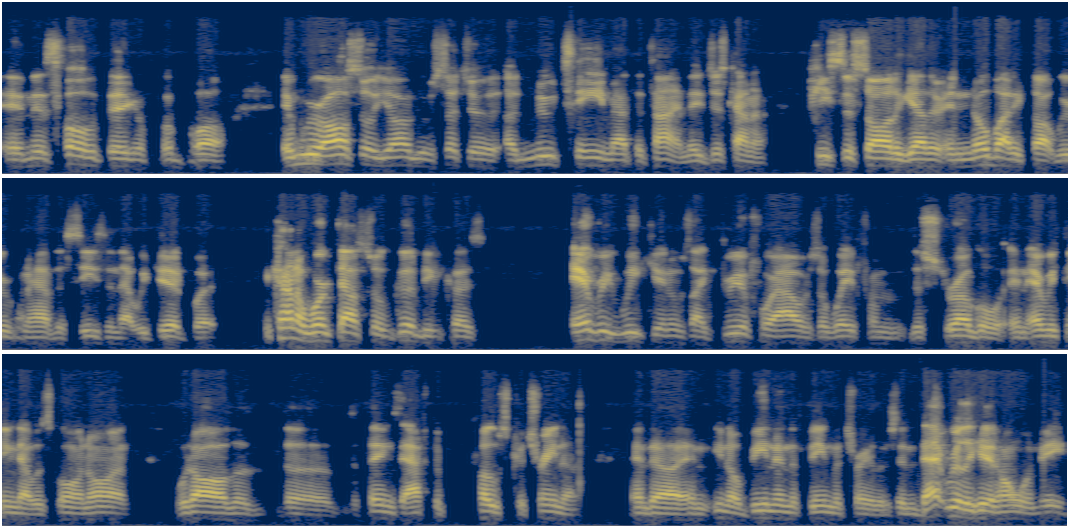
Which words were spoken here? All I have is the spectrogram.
in this whole thing of football and we were all so young it was such a, a new team at the time they just kind of pieced us all together, and nobody thought we were going to have the season that we did. But it kind of worked out so good because every weekend it was like three or four hours away from the struggle and everything that was going on with all the the, the things after post Katrina and uh, and you know being in the FEMA trailers, and that really hit home with me.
